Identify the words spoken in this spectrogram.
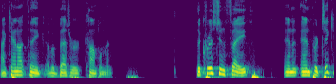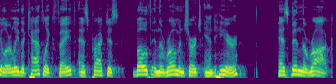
I cannot think of a better compliment. The Christian faith, and, and particularly the Catholic faith as practiced both in the Roman Church and here, has been the rock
